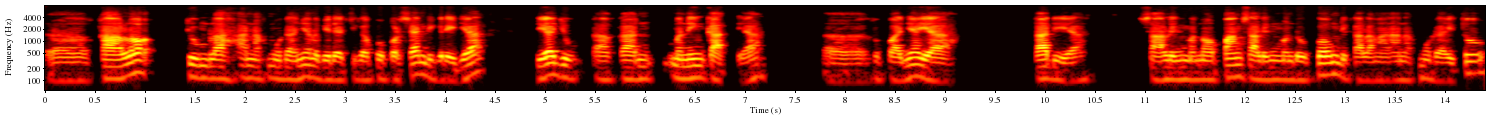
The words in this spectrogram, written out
e, kalau jumlah anak mudanya lebih dari 30% di gereja, dia juga akan meningkat ya. E, rupanya ya tadi ya saling menopang, saling mendukung di kalangan anak muda itu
